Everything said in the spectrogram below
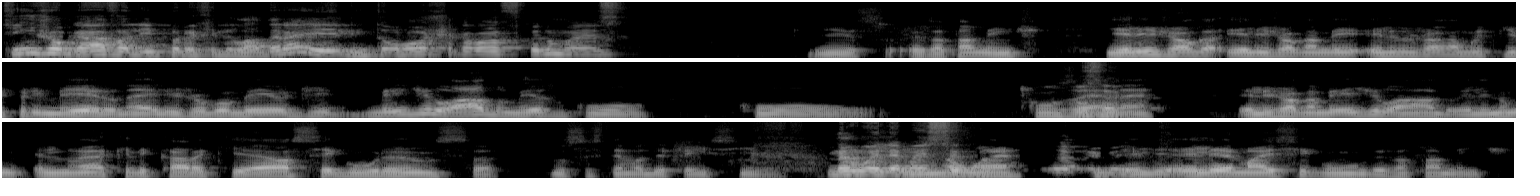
Quem jogava ali por aquele lado era ele. Então o Rocha acabava ficando mais. Isso, exatamente. E ele joga, ele joga meio, ele não joga muito de primeiro, né? Ele jogou meio de, meio de lado mesmo com, com, com o Zé, Zé. né? Ele joga meio de lado. Ele não, ele não é aquele cara que é a segurança do sistema defensivo. Não, ele é Ele mais não segundo é. Ele, ele é mais segundo, exatamente.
